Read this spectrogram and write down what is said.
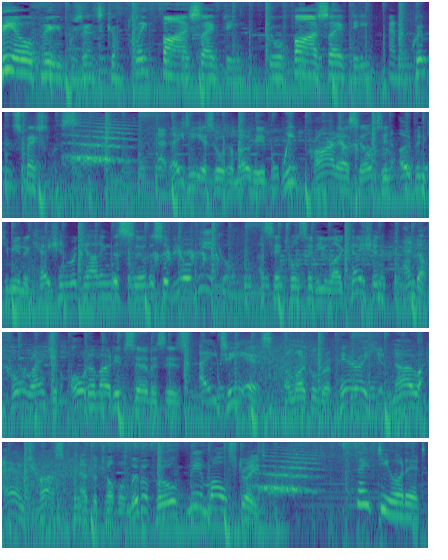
TLP presents Complete Fire Safety, your fire safety and equipment specialist. At ATS Automotive, we pride ourselves in open communication regarding the service of your vehicle, a central city location, and a full range of automotive services. ATS, the local repairer you know and trust, at the top of Liverpool near Molle Street. Safety audit,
